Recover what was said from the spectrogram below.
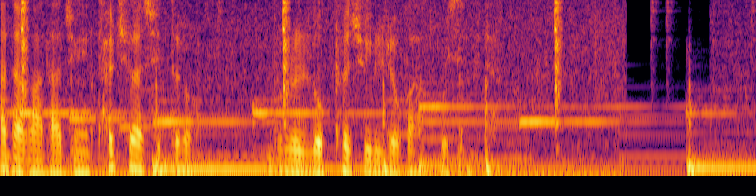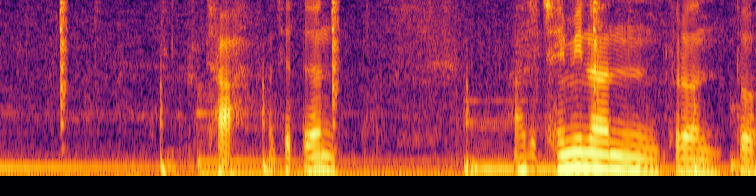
하다가 나중에 탈출할 수 있도록 물을 높여 주려고 하고 있습니다. 자, 어쨌든 아주 재미난 그런 또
